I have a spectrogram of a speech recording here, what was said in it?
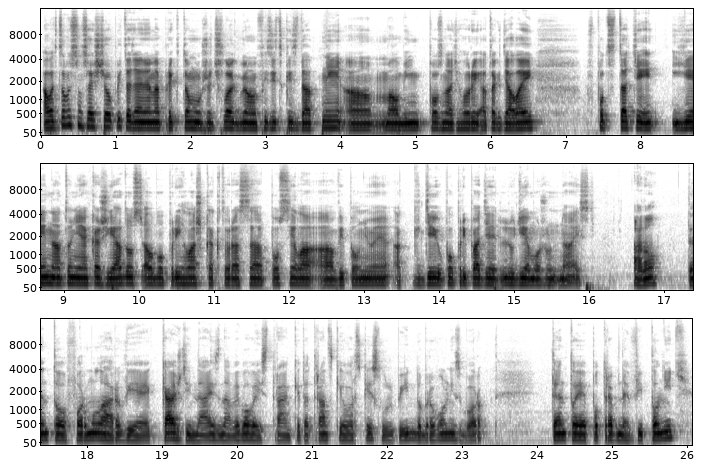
Ale chcel by som sa ešte opýtať aj napriek tomu, že človek by mal fyzicky zdatný a mal by poznať hory a tak ďalej. V podstate je na to nejaká žiadosť alebo prihláška, ktorá sa posiela a vyplňuje a kde ju po prípade ľudia môžu nájsť. Áno, tento formulár vie každý nájsť na webovej stránke Tatranskej horskej služby Dobrovoľný zbor. Tento je potrebné vyplniť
